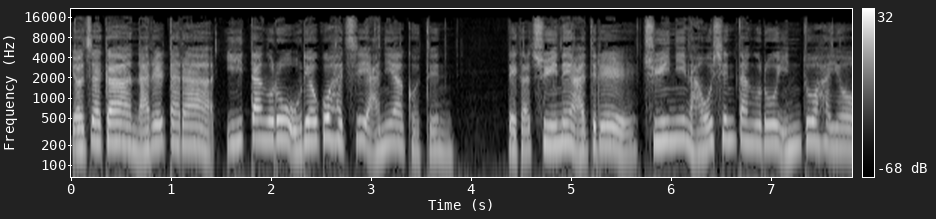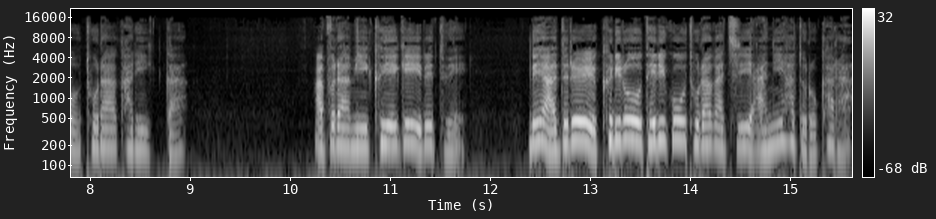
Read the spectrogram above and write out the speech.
여자가 나를 따라 이 땅으로 오려고 하지 아니하거든 내가 주인의 아들을 주인이 나오신 땅으로 인도하여 돌아가리이까. 아브라함이 그에게 이르되 내 아들을 그리로 데리고 돌아가지 아니하도록 하라.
